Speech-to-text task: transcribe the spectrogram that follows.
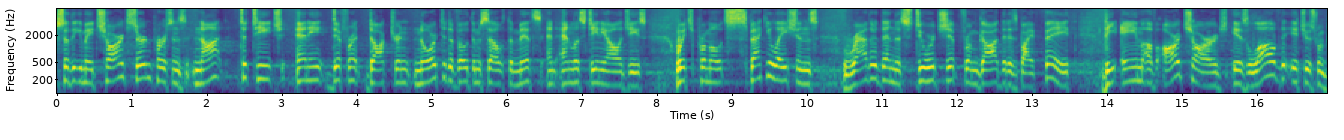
so that you may charge certain persons not to teach any different doctrine, nor to devote themselves to myths and endless genealogies, which promote speculations rather than the stewardship from God that is by faith. The aim of our charge is love that issues from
